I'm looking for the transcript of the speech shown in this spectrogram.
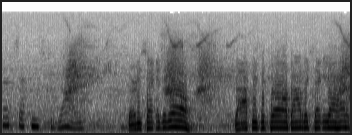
Thirty seconds to drive. 30 seconds to go. Jacques in control. Dominic second. Johannes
